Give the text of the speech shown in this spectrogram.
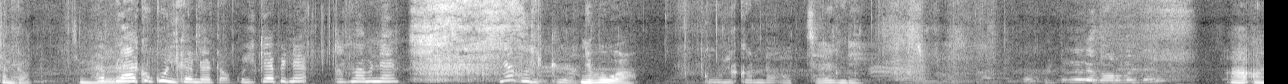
കണ്ടോ? ബ്ലാക്ക് കുളിക്കണ്ട കേട്ടോ കുളിക്കാ പിന്നെ എന്നാ പിന്നെ ഞാൻ കുളിക്കുക. ഇനി പോവാ? കുളിക്കണ്ട അച്ഛന്റെ ആ ആ.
